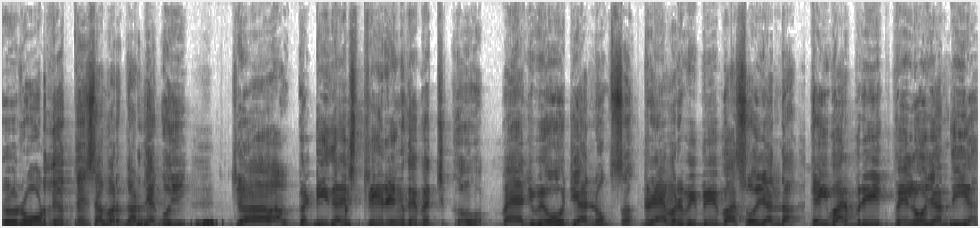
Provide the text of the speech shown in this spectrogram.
ਰੋਡ ਦੇ ਉੱਤੇ ਸਫ਼ਰ ਕਰਦੇ ਆ, ਕੋਈ ਗੱਡੀ ਦਾ ਸਟੀਅਰਿੰਗ ਦੇ ਵਿੱਚ ਪੈ ਜਾਵੇ ਉਹ ਜਿਹਾ ਨੁਕਸ ਡਰਾਈਵਰ ਵੀ ਬੇਬਸ ਹੋ ਜਾਂਦਾ, ਕਈ ਵਾਰ ਬ੍ਰੇਕ ਫੇਲ ਹੋ ਜਾਂਦੀ ਆ।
